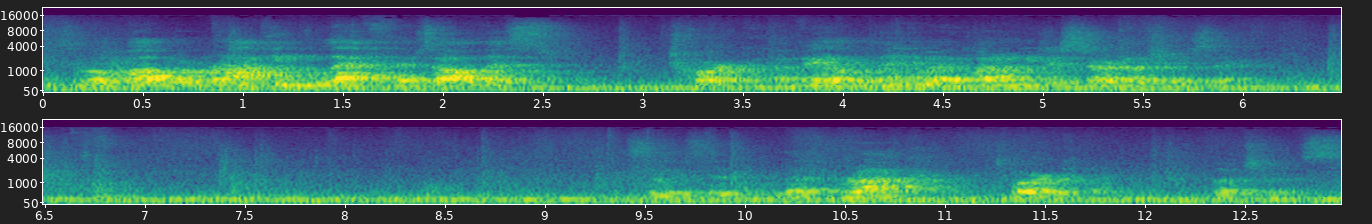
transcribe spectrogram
We said, well, while we're rocking left, there's all this torque available anyway. Why don't we just start ochos there? So we said left rock, torque, ochos.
